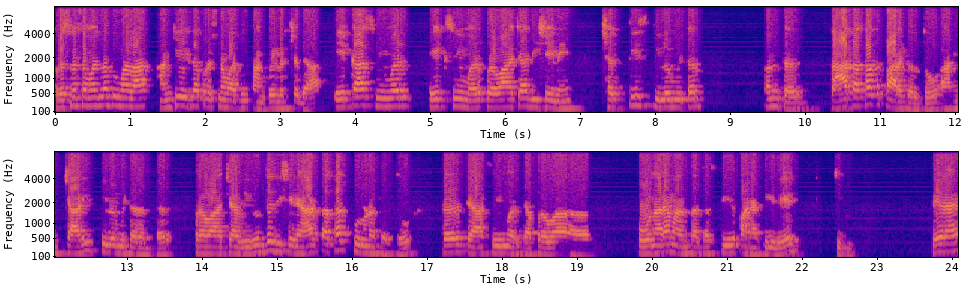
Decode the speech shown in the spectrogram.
प्रश्न समजला तुम्हाला? आणखी एकदा प्रश्न वाचून सांगतोय लक्ष द्या. एका स्विमर एक स्विमर प्रवाहाच्या दिशेने छत्तीस किलोमीटर अंतर सहा तासात पार करतो आणि चाळीस किलोमीटर अंतर प्रवाहाच्या विरुद्ध दिशेने आठ तासात पूर्ण करतो तर त्या स्विमर त्या प्रवाह पोहणाऱ्या माणसाचा स्थिर पाण्यातील वेग किती? क्लिअर आहे?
